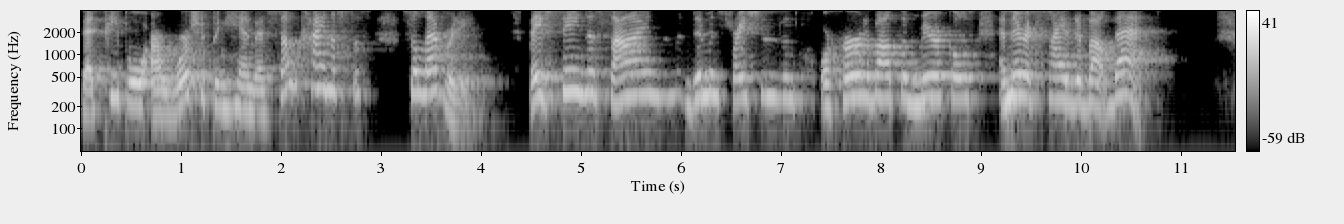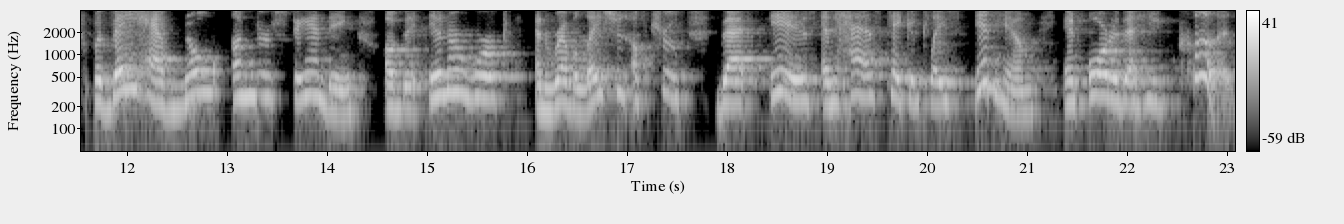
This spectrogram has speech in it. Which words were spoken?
that people are worshiping him as some kind of celebrity. They've seen the signs and the demonstrations and or heard about the miracles and they're excited about that. But they have no understanding of the inner work and revelation of truth that is and has taken place in him in order that he could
